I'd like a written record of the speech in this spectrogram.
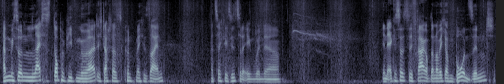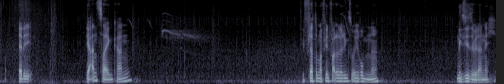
Ich habe nämlich so ein leichtes Doppelpiepen gehört. Ich dachte, das könnten welche sein. Tatsächlich sind sie da irgendwo in der in der Ecke ist jetzt die Frage, ob da noch welche auf dem Boden sind, der die, die anzeigen kann. Die flattern auf jeden Fall alle rings um mich rum, ne? Und ich sehe sie wieder nicht.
